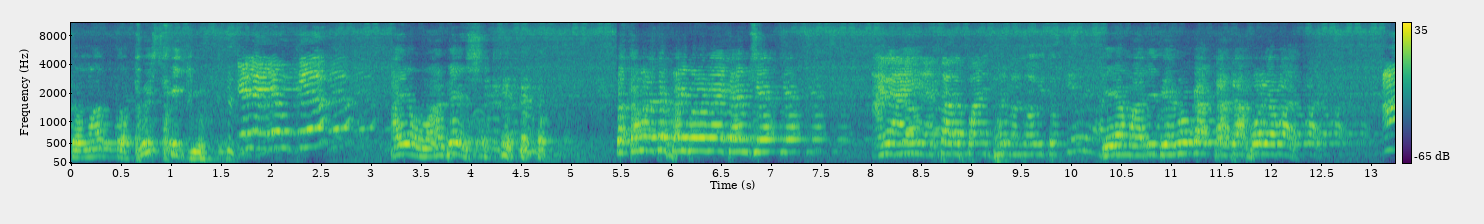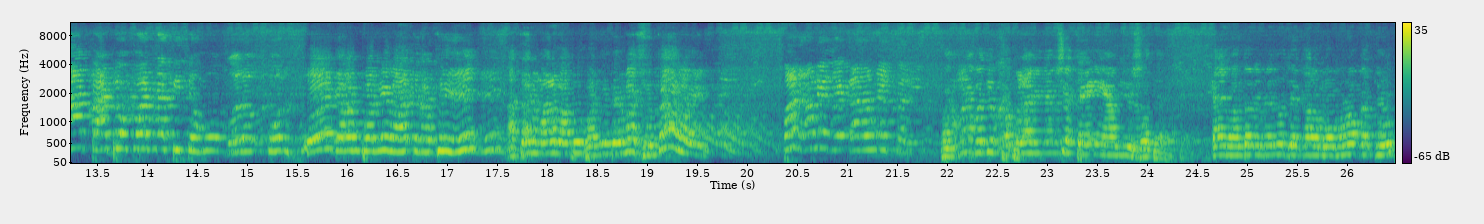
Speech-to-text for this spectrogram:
તો? મારું તો થઈ ગયું. એટલે એવું કે? આયો વાંધે તો તમારે તો પાણી ભરવાનો ટાઈમ છે? અરે પાણી ભરવાનું આવી તો કે? એ મારી બેનો કા ટાટા ફોડે ભાઈ? આ ટાટો પર નથી તો હું ગરમ કોણ એ ગરમ પરની વાત નથી. અત્યારે મારા બાપુ ભરનગરમાં સુતા હોય. પણ અમે દેખાડો નહીં કરી પણ હમણાં બધું ખપડાવી નાખશે તેની આવ્યું સાથે. કાંઈ વાંધો નહીં પેલું દેખાડો બમણો કર્યું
